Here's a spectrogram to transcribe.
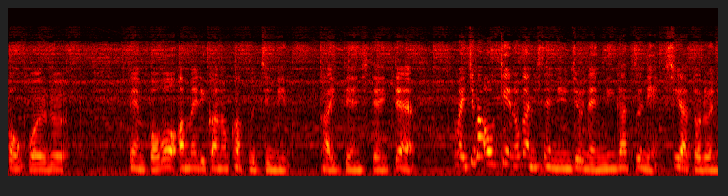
舗を超える店舗をアメリカの各地に開店していて、まあ、一番大きいのが2020年2月にシアトルに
